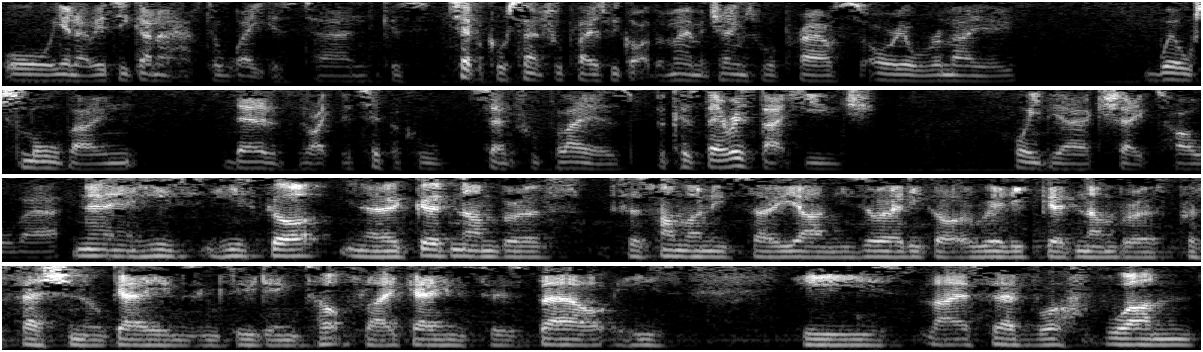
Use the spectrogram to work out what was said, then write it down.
Or, you know, is he going to have to wait his turn? Because typical central players we've got at the moment, James Ward-Prowse, Oriol Romeu, Will Smallbone, they're like the typical central players because there is that huge Højbjerg shaped hole there. No, he's he's got you know a good number of for someone who's so young. He's already got a really good number of professional games, including top flight games to his belt. He's he's like I said, won.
